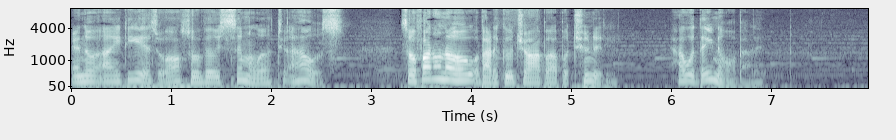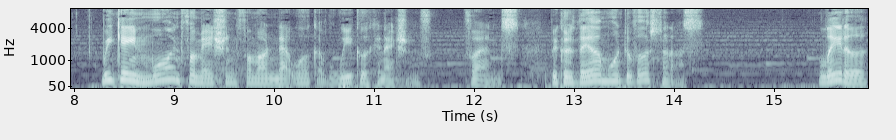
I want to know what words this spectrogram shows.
and their ideas are also very similar to ours. So if I don't know about a good job opportunity, how would they know about it? We gain more information from our network of weaker connection friends because they are more diverse than us. Later,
